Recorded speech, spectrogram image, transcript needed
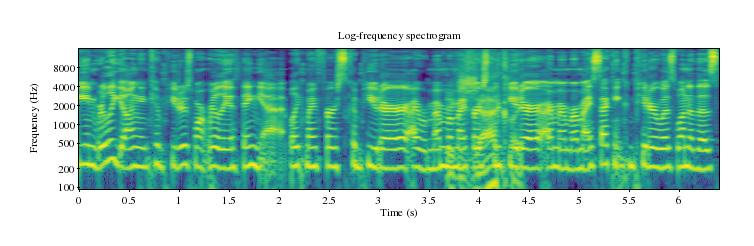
being really young and computers weren't really a thing yet. Like my first computer, I remember my first computer. I remember my second computer was one of those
